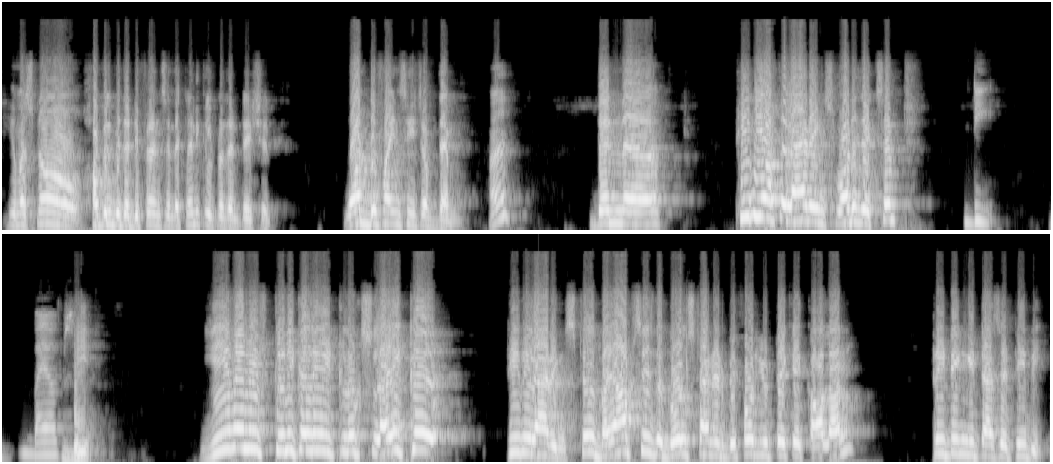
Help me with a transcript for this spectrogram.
You must know how will be the difference in the clinical presentation. What defines each of them? Huh? Then uh, TB of the larynx, what is exempt? D. Biopsy. D. Even if clinically it looks like uh, TB larynx, still biopsy is the gold standard before you take a call on treating it as a TB.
